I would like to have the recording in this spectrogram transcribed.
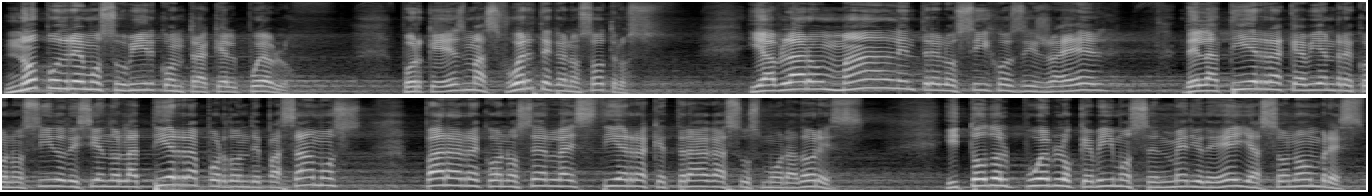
no podremos subir contra aquel pueblo, porque es más fuerte que nosotros y hablaron mal entre los hijos de Israel de la tierra que habían reconocido, diciendo, la tierra por donde pasamos para reconocerla es tierra que traga a sus moradores. Y todo el pueblo que vimos en medio de ella son hombres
